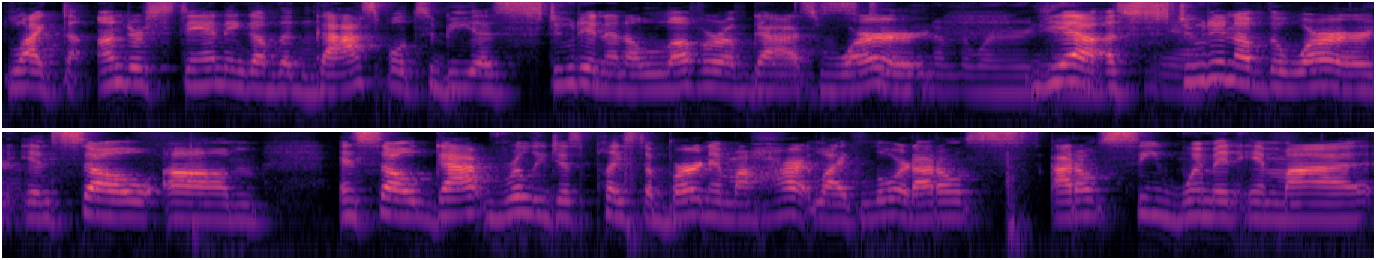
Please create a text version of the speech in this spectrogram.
like the understanding of the mm-hmm. gospel to be a student and a lover of God's a word. Of word. Yeah. yeah. a student yeah. of the word. And so um and so god really just placed a burden in my heart like lord i don't i don't see women in my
